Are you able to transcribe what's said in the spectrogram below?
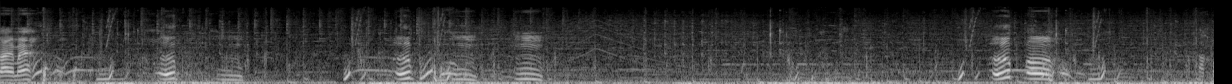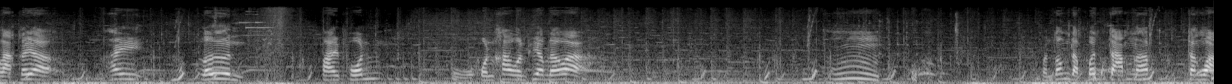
ได้ไหมอึ๊บอืมอึ๊บอืมอืมอึ๊บเออหลักๆก็อย่าให้ลื่นไปพ้นโอ้โหคนเข้ากันเพียบแล้วอะอืมมันต้องดับเบิลจัมนะครับ จังหวะ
